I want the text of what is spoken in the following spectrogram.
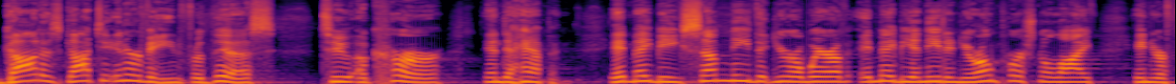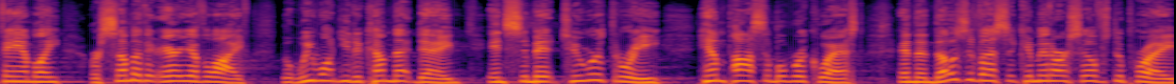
God has got to intervene for this to occur and to happen. It may be some need that you're aware of. It may be a need in your own personal life, in your family, or some other area of life. But we want you to come that day and submit two or three Him possible requests. And then those of us that commit ourselves to pray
